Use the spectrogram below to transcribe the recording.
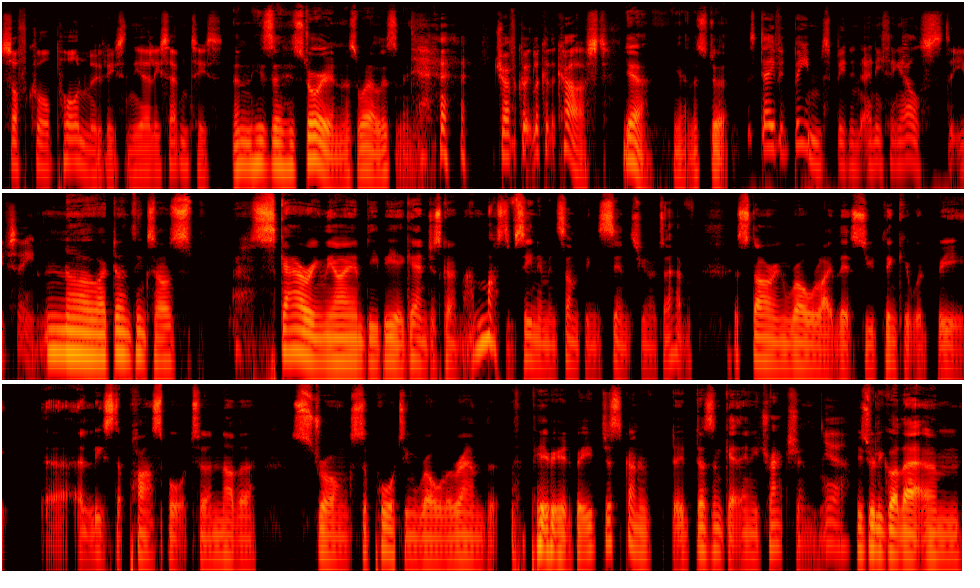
softcore porn movies in the early 70s. and he's a historian as well, isn't he? Should we have a quick look at the cast? yeah, yeah. Let's do it. Has David Beames been in anything else that you've seen? No, I don't think so. I was scouring the IMDb again, just going, I must have seen him in something since. You know, to have a starring role like this, you'd think it would be uh, at least a passport to another strong supporting role around the, the period, but he just kind of it doesn't get any traction. Yeah. He's really got that um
